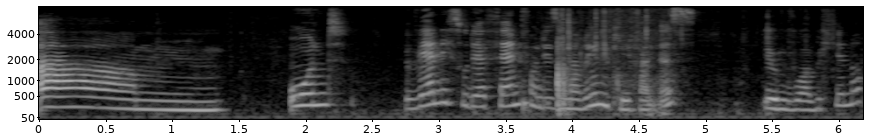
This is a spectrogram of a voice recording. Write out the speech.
Ähm, und wer nicht so der Fan von diesen Marienkäfern ist, irgendwo habe ich den noch,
